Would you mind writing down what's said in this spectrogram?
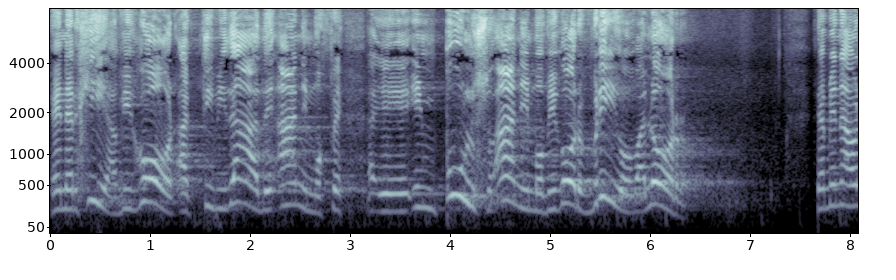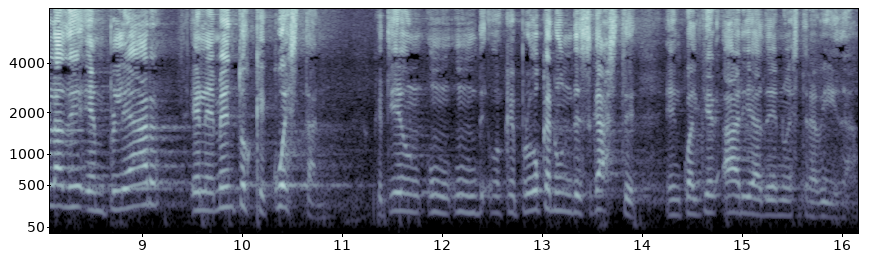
Energía, vigor, actividad de ánimo, eh, impulso, ánimo, vigor, brío, valor. También habla de emplear elementos que cuestan, que, tienen que provocan un desgaste en cualquier área de nuestra vida.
